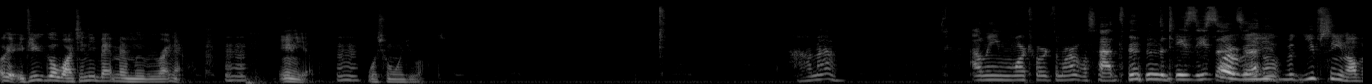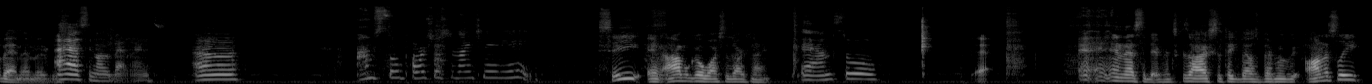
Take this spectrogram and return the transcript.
Okay, if you could go watch any Batman movie right now, Mhm. any of them, Mhm. which one would you watch? I don't know. I lean more towards the Marvel side than the DC side. Well, so. but, you, but you've seen all the Batman movies. I have seen all the Batmans. Uh, I'm still partial to 1988. See, and I will go watch The Dark Knight. Yeah, I'm still. And, and that's the difference because I actually think that was a better movie. Honestly,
